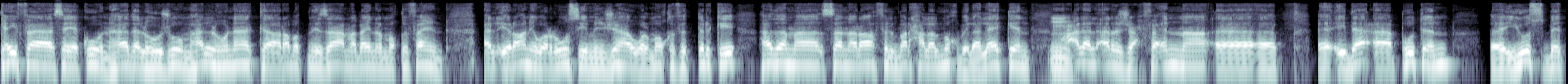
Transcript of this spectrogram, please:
كيف سيكون هذا الهجوم هل هناك ربط نزاع ما بين الموقفين الإيراني والروسي من جهة والموقف التركي هذا ما سنراه في المرحلة المقبلة لكن م. على الأرجح فإن آه، آه، إداء بوتين آه، يثبت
